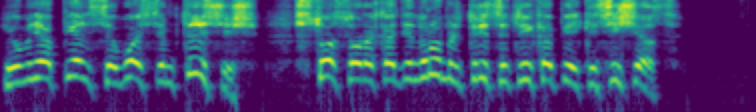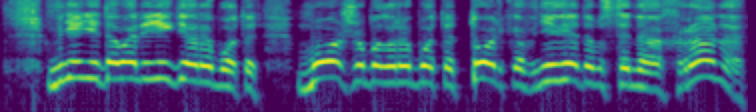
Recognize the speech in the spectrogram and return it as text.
И у меня пенсия 8 тысяч 141 рубль 33 копейки сейчас. Мне не давали нигде работать. Можно было работать только в неведомственной охране,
